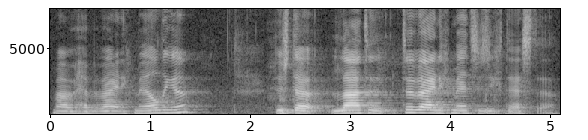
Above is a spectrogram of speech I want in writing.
maar we hebben weinig meldingen. Dus daar laten te weinig mensen zich testen.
